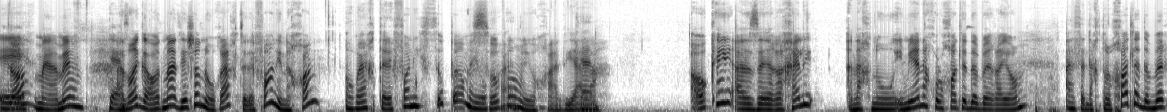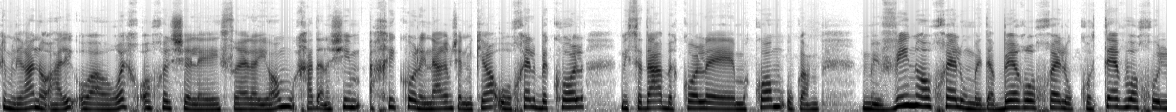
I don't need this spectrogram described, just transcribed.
אה, טוב, מהמם. כן. אז רגע, עוד מעט יש לנו אורח טלפוני, נכון? אורח טלפוני סופר מיוחד. סופר מיוחד, יאללה. כן. אוקיי, אז אה, רחלי, אנחנו, עם מי אנחנו הולכות לדבר היום? אז אנחנו הולכות לדבר עם לירן אוהלי, הוא העורך אוכל של אה, ישראל היום, הוא אחד האנשים הכי קולינריים שאני מכירה, הוא אוכל בכל מסעדה, בכל אה, מקום, הוא גם מבין אוכל, הוא מדבר אוכל, הוא כותב אוכל,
